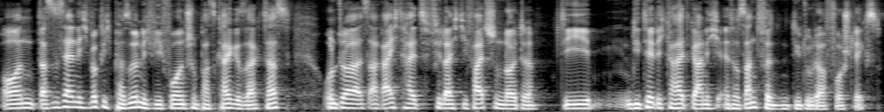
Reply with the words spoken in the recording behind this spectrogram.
Und das ist ja nicht wirklich persönlich, wie vorhin schon Pascal gesagt hast. Und es erreicht halt vielleicht die falschen Leute, die die Tätigkeit gar nicht interessant finden, die du da vorschlägst.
